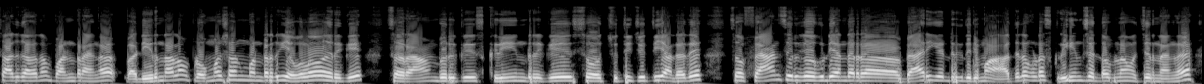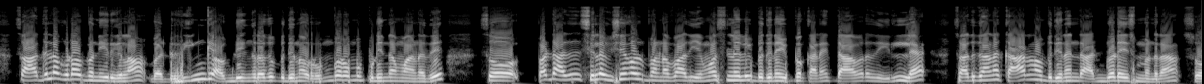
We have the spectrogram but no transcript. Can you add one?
ஸோ அதுக்காக தான் பண்ணுறாங்க பட் இருந்தாலும் ப்ரொமோஷன் பண்ணுறதுக்கு எவ்வளோ இருக்குது ஸோ ரேம்ப் இருக்குது ஸ்க்ரீன் இருக்குது ஸோ சுற்றி சுற்றி அதாவது ஸோ ஃபேன்ஸ் இருக்கக்கூடிய அந்த பேரிகேட் இருக்குது தெரியுமா? அதில் கூட ஸ்க்ரீன் செட்டப்லாம் வச்சுருந்தாங்க. ஸோ அதில் கூட பண்ணியிருக்கலாம் பட் ரிங் அப்படிங்கிறது பார்த்திங்கன்னா ரொம்ப ரொம்ப புனிதமானது. ஸோ பட் அது சில விஷயங்கள் பண்ணப்போ அது எமோஷ்னலி பார்த்தீங்கன்னா இப்போ கனெக்ட் ஆகிறது இல்லை. ஸோ அதுக்கான காரணம் பார்த்தீங்கன்னா இந்த அட்வர்டைஸ்மெண்ட் தான். ஸோ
